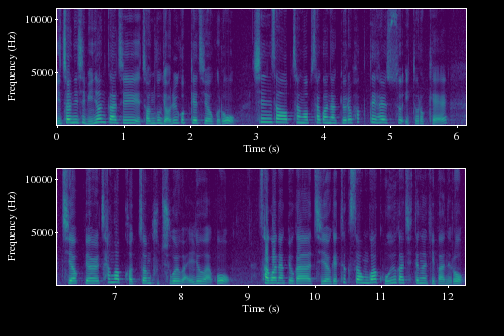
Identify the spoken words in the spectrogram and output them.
2022년까지 전국 17개 지역으로 신사업 창업 사관학교를 확대할 수 있도록 해 지역별 창업 거점 구축을 완료하고 사관학교가 지역의 특성과 고유 가치 등을 기반으로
